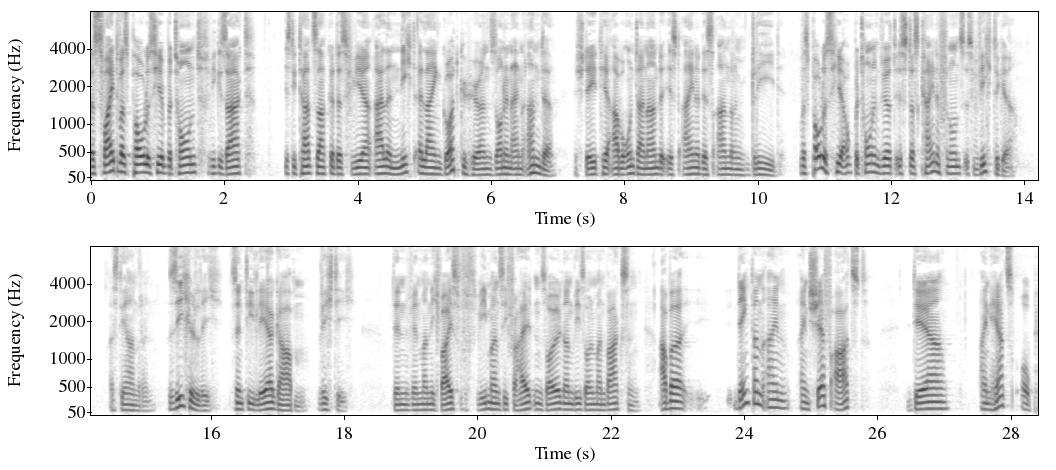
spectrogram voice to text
Das Zweite, was Paulus hier betont, wie gesagt, ist die Tatsache, dass wir alle nicht allein Gott gehören, sondern einander. Es steht hier, aber untereinander ist einer des anderen Glied. Was Paulus hier auch betonen wird, ist, dass keiner von uns ist wichtiger als die anderen. Sicherlich sind die Lehrgaben wichtig, denn wenn man nicht weiß, wie man sich verhalten soll, dann wie soll man wachsen? Aber denkt an einen, einen Chefarzt, der ein Herz-OP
